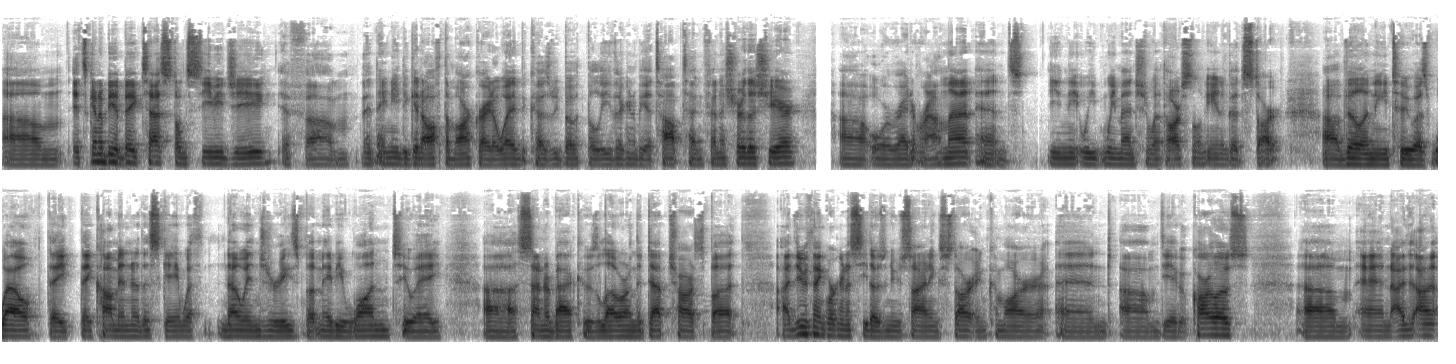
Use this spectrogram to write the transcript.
um, it's going to be a big test on Stevie G if um, they need to get off the mark right away because we both believe they're going to be a top 10 finisher this year uh, or right around that. And you need we, we mentioned with Arsenal needing a good start. Uh, Villa need to as well. They they come into this game with no injuries, but maybe one to a uh, center back who's lower on the depth charts. But I do think we're going to see those new signings start in Kamara and um, Diego Carlos. Um, and I, I,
